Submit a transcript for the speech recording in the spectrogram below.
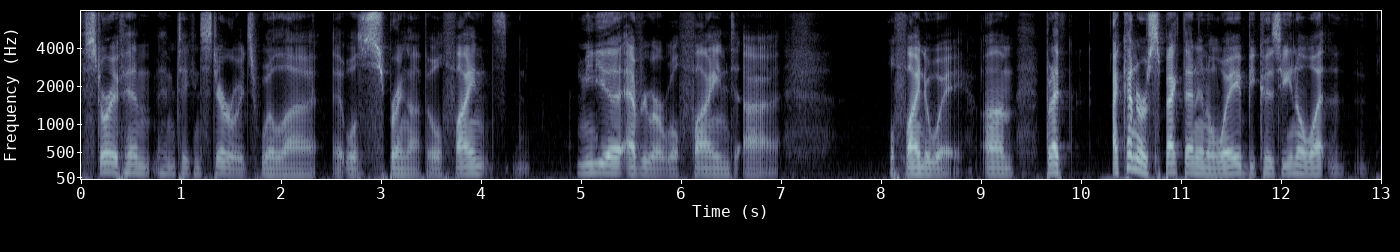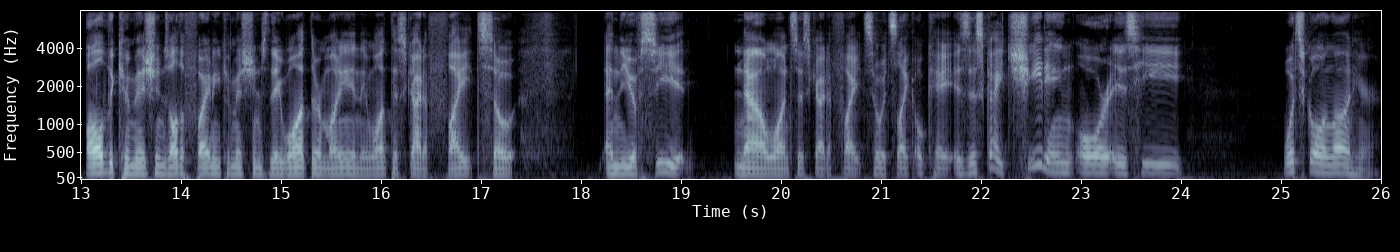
the story of him him taking steroids will uh, it will spring up. It will find media everywhere will find uh, will find a way. Um, but I I kind of respect that in a way because you know what, all the commissions, all the fighting commissions, they want their money and they want this guy to fight. So, and the UFC now wants this guy to fight. So it's like, okay, is this guy cheating or is he? What's going on here?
